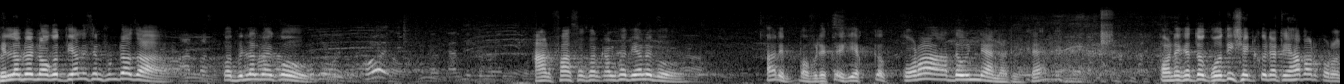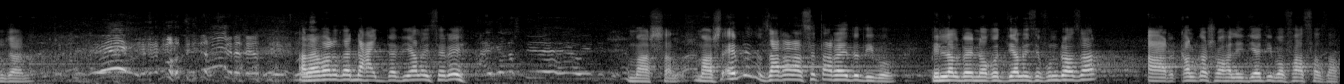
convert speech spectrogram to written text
বিল্লাল ভাই নগদ দিয়া লাইছেন ফোনটা যা বিল্লাল ভাই কো আর পাঁচ হাজার কালকে দিয়া লইব? আরে বাবুরে করা দৈন্য না ঠিক হ্যাঁ? অনেকে তো গদি সেট করে টেহাবার করন যান। আর আবার জানি হাইদা দিয়া লাইছে রে। মার্শাল মার্শাল এমনি তো যারা আছে তারাই তো দিব। বিল্লাল ভাই নগদ দিয়া লাইছে পনেরো হাজার আর কালকা সহালি দিয়া দিব পাঁচ হাজার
